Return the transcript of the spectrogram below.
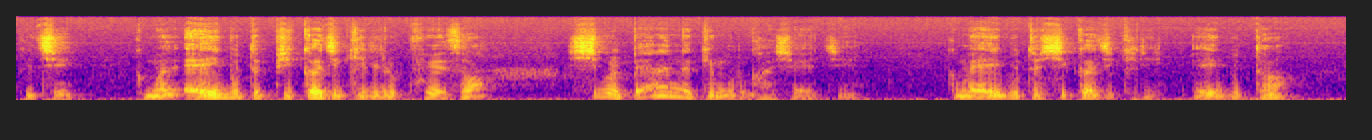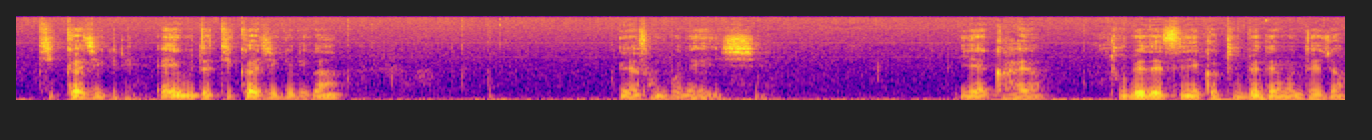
그치? 그러면 A부터 B까지 길이를 구해서 10을 빼는 느낌으로 가셔야지. 그러면 A부터 C까지 길이, A부터 D까지 길이, A부터 D까지 길이가 그냥 선분 AC. 이해 가요? 두 배 됐으니까 두 배 되면 되죠?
